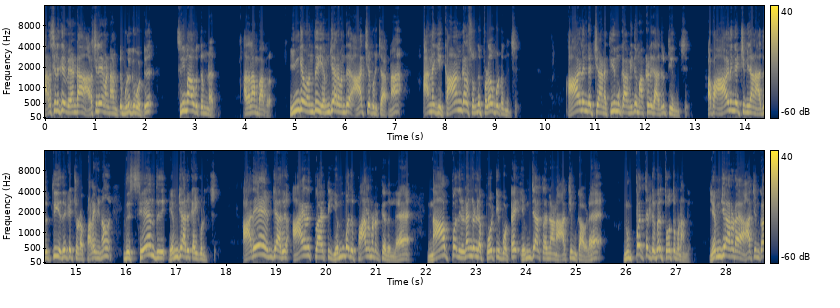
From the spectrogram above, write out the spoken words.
அரசியலுக்கே வேண்டாம் அரசியலே வேண்டாம்ட்டு முழுக்கு போட்டு சினிமாவுக்கு திரும்பினார். அதெல்லாம் பார்க்குறோம் இங்கே வந்து எம்ஜிஆர் வந்து ஆட்சியை பிடிச்சாருன்னா அன்னைக்கு காங்கிரஸ் வந்து பிளவுபட்டு இருந்துச்சு. ஆளுங்கட்சியான திமுக மீது மக்களுக்கு அதிருப்தி இருந்துச்சு. அப்போ ஆளுங்கட்சி மீதான அதிருப்தி எதிர்க்கட்சியோட பலவீனம் இது சேர்ந்து எம்ஜிஆர் கை கொடுத்துச்சு. அதே எம்ஜிஆர் ஆயிரத்தி தொள்ளாயிரத்தி எண்பது பார்லிமெண்ட் தேர்தலில் நாற்பது இடங்களில் போட்டி போட்ட எம்ஜிஆர் தலைமையிலான அதிமுகவில் முப்பத்தெட்டு பேர் தோத்து போனாங்க. எம்ஜிஆரோட அதிமுக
